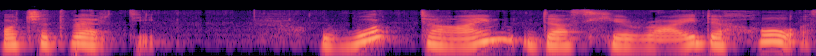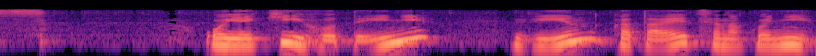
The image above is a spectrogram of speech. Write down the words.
О четвертій. What time does he ride a horse? У якій годині він катається на коні?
